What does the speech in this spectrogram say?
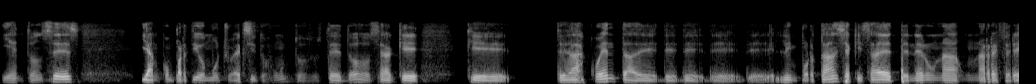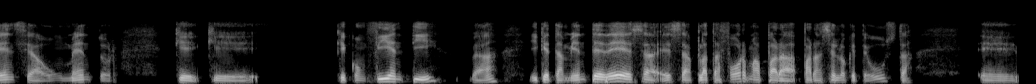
Y entonces, y han compartido mucho éxito juntos, ustedes dos, o sea que, que te das cuenta de, la importancia quizá de tener una, referencia o un mentor que, confíe en ti. Y que también te dé esa, plataforma para, hacer lo que te gusta. Eh,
